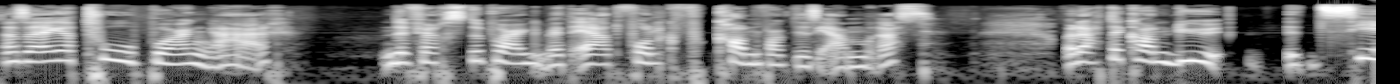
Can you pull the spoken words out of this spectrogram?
Altså, jeg har to poenger her. Det første poenget mitt er at folk kan faktisk endres. Og dette kan du se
